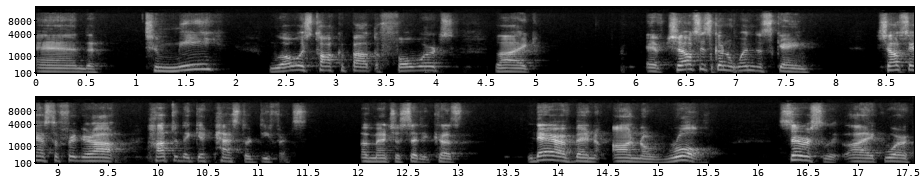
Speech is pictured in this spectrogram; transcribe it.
And to me, we always talk about the forwards. Like, if Chelsea's going to win this game, Chelsea has to figure out how do they get past their defense of Manchester City because they have been on a roll. Seriously, like where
